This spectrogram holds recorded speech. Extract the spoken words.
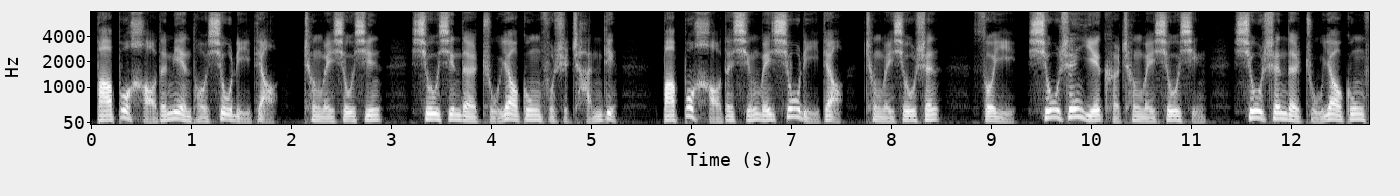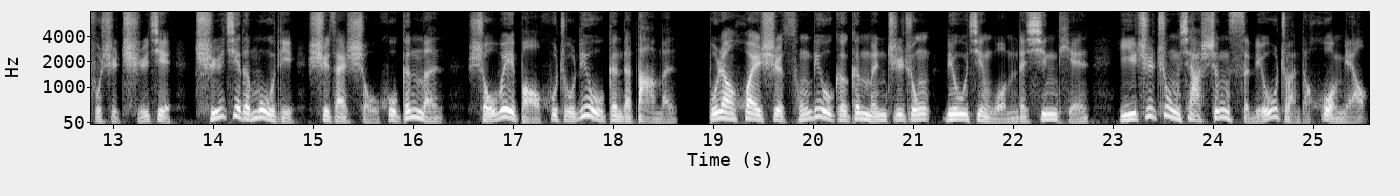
把不好的念头修理掉，称为修心。修心的主要功夫是禅定，把不好的行为修理掉，称为修身。所以修身也可称为修行。修身的主要功夫是持戒，持戒的目的是在守护根门。守卫保护住六根的大门，不让坏事从六个根门之中溜进我们的心田，以致种下生死流转的祸苗。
